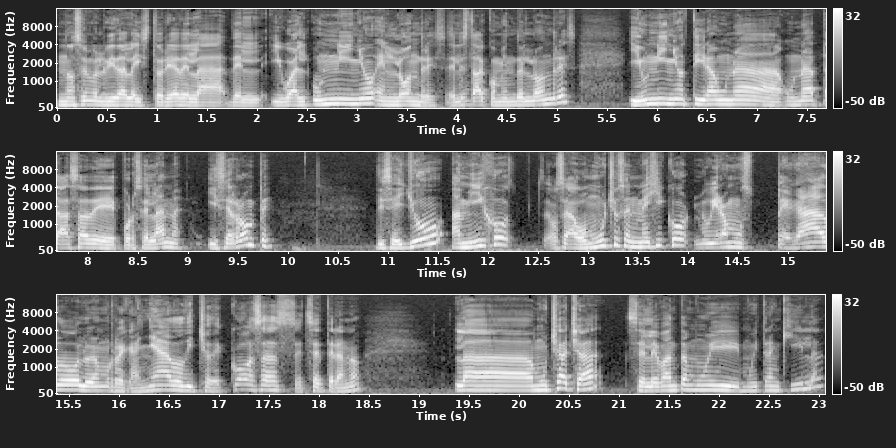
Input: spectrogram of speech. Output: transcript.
no se me olvida la historia de la, del, igual, un niño en Londres. Él estaba comiendo en Londres y un niño tira una, una taza de porcelana y se rompe. Dice, yo a mi hijo, o sea, o muchos en México, lo hubiéramos pegado, lo hubiéramos regañado, dicho de cosas, etcétera, ¿no? La muchacha se levanta muy, muy tranquila,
